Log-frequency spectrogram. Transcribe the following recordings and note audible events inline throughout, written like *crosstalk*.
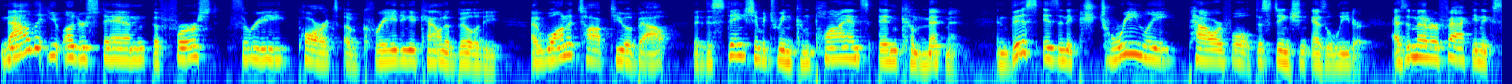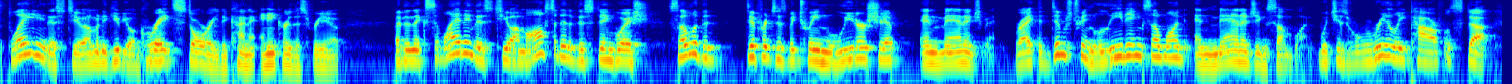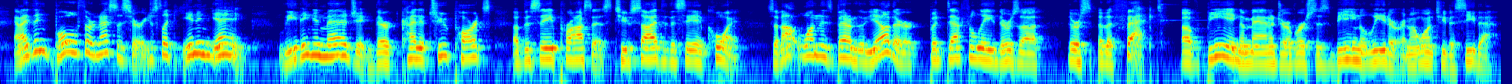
now that you understand the first three parts of creating accountability, I want to talk to you about the distinction between compliance and commitment. And this is an extremely powerful distinction as a leader. As a matter of fact, in explaining this to you, I'm going to give you a great story to kind of anchor this for you. But in explaining this to you, I'm also going to distinguish some of the differences between leadership and management, right? The difference between leading someone and managing someone, which is really powerful stuff. And I think both are necessary, just like yin and yang, leading and managing. They're kind of two parts of the same process, two sides of the same coin. So not one is better than the other, but definitely there's a there's an effect of being a manager versus being a leader, and I want you to see that.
